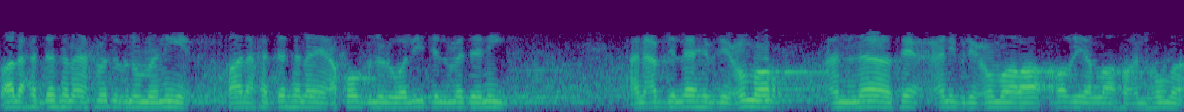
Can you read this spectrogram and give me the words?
قال حدثنا أحمد بن منيع قال حدثنا يعقوب بن الوليد المدني عن عبد الله بن عمر عن نافع عن ابن عمر رضي الله عنهما.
